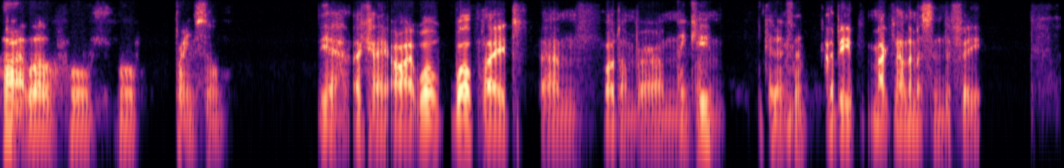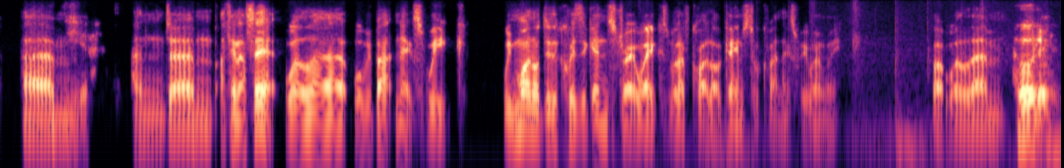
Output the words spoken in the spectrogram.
all right, well, we'll we'll brainstorm. Yeah. Okay. All right. Well, well played. Um, well done, bro. I'm, Thank you. I'm Good effort. going to be magnanimous in defeat. Um, yeah. and um, I think that's it. We'll uh, we'll be back next week. We might not do the quiz again straight away because we'll have quite a lot of games to talk about next week, won't we? But we'll um, We will do.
